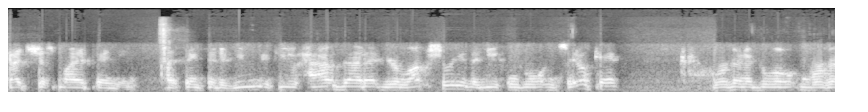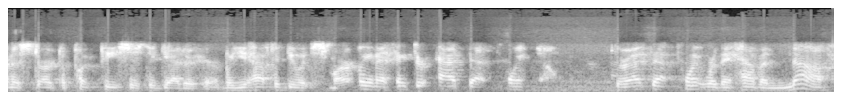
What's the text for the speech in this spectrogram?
That's just my opinion. I think that if you if you have that at your luxury, then you can go and say, okay, we're going to go. We're going to start to put pieces together here. But you have to do it smartly, and I think they're at that point now. They're at that point where they have enough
